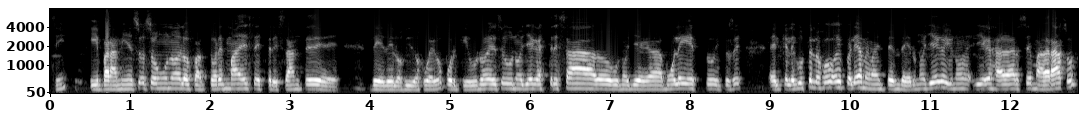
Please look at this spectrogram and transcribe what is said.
¿sí? Y para mí esos son uno de los factores más desestresantes de, de, de los videojuegos, porque uno veces uno llega estresado, uno llega molesto, entonces el que le gusten los juegos de pelea me va a entender, uno llega y uno llega a darse madrazos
